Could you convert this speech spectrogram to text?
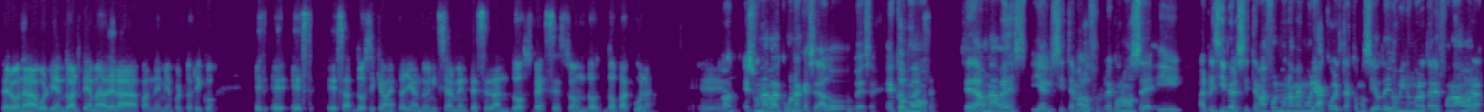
pero nada, volviendo al tema de la pandemia en Puerto Rico, es, es, esas dosis que van a estar llegando inicialmente se dan dos veces, son dos vacunas. Eh, es una vacuna que se da dos veces. Es como se da una vez y el sistema lo reconoce y al principio el sistema forma una memoria corta. Es como si yo te digo mi número de teléfono ahora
